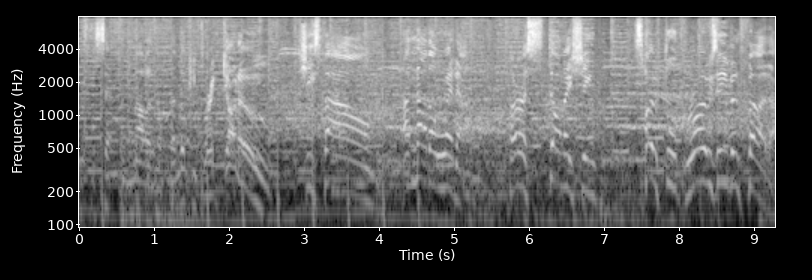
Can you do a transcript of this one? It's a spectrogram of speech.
It's the set from Malinov. They're looking for Egonu. She's found another winner. Her astonishing total grows even further.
